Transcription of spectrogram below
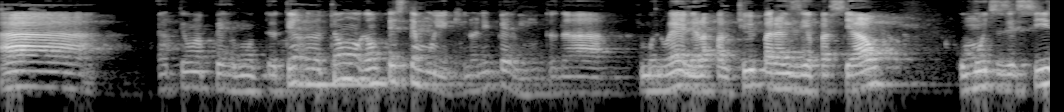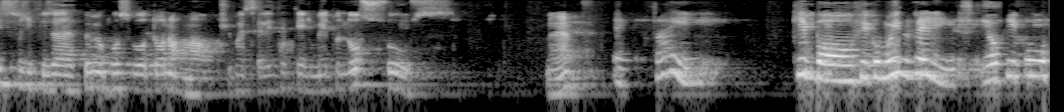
A, eu tenho uma pergunta, eu tenho, eu tenho um, é um testemunho aqui, não é nem pergunta, da Emanuele, ela fala, tive paralisia facial, com muitos exercícios de fisioterapia, meu rosto voltou ao normal. Tive um excelente atendimento no SUS. Né? É isso aí. Que bom, fico muito feliz. Eu fico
